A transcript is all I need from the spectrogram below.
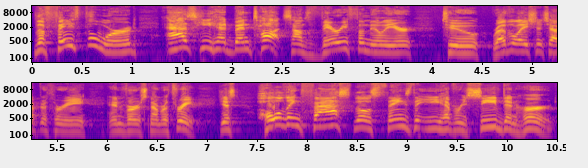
the faithful word as he had been taught. Sounds very familiar to Revelation chapter 3 and verse number 3. Just holding fast those things that ye have received and heard.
